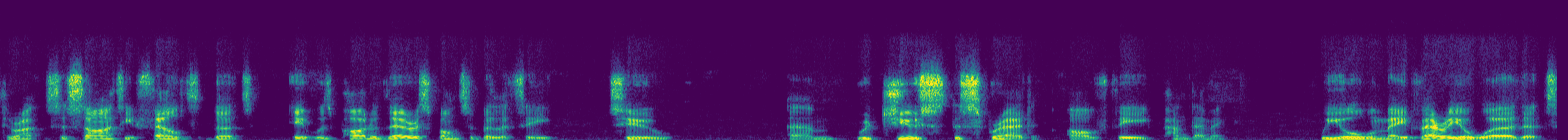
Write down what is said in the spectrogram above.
throughout society felt that it was part of their responsibility to um, reduce the spread of the pandemic. We all were made very aware that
